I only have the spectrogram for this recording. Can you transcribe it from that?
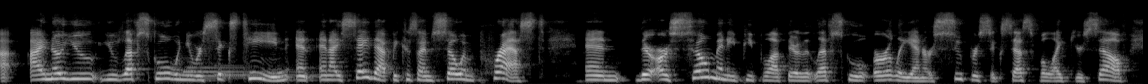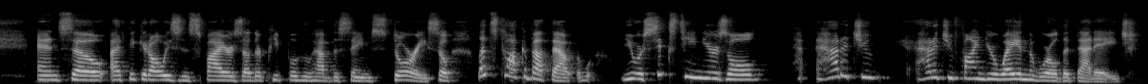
uh, I know you you left school when you were 16, and and I say that because I'm so impressed. And there are so many people out there that left school early and are super successful, like yourself. And so I think it always inspires other people who have the same story. So let's talk about that. You were 16 years old. How did you how did you find your way in the world at that age?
